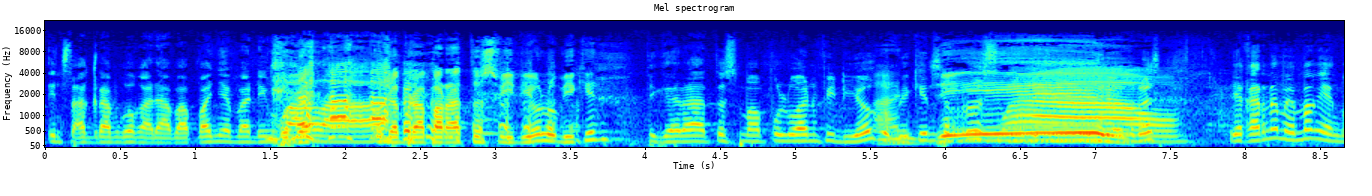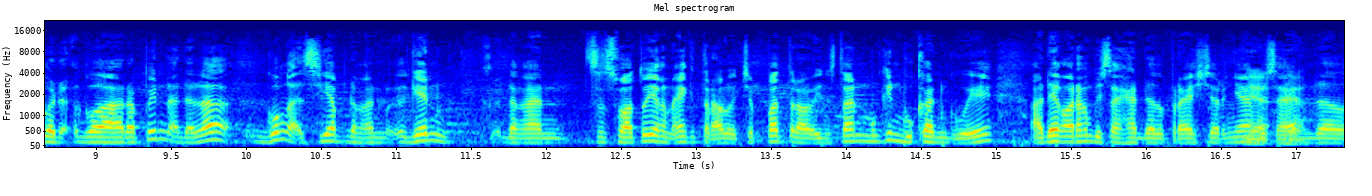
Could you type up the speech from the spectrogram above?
Instagram gue nggak ada apa-apanya banding Pala. Udah berapa ratus video lo bikin? 350-an video gue bikin Anjir. Terus. Wow. Gitu. Terus ya karena memang yang gue gue harapin adalah gue nggak siap dengan again dengan sesuatu yang naik terlalu cepat, terlalu instan. Mungkin bukan gue. Ada yang orang bisa handle pressure-nya, Iya, bisa iya. handle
